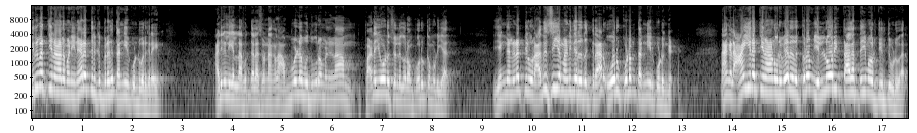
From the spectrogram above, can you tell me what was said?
இருபத்தி நாலு மணி நேரத்திற்கு பிறகு தண்ணீர் கொண்டு வருகிறேன். அடிலலி அல்லாஹுத்தாலா சொன்னாங்களாம் அவ்வளவு தூரமெல்லாம் படையோடு சொல்லுகிறோம் பொறுக்க முடியாது. எங்களிடத்தில் ஒரு அதிசய மனிதர் இருக்கிறார் ஒரு குடம் தண்ணீர் கொடுங்கள். நாங்கள் ஆயிரத்தி நானூறு பேர் இருக்கிறோம் எல்லோரின் தாகத்தையும் அவர் தீர்த்து விடுவார்.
